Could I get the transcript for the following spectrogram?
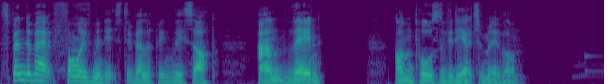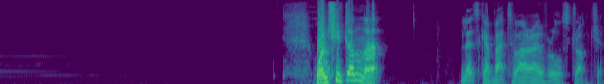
spend about five minutes developing this up, and then unpause the video to move on. Once you've done that, let's go back to our overall structure.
